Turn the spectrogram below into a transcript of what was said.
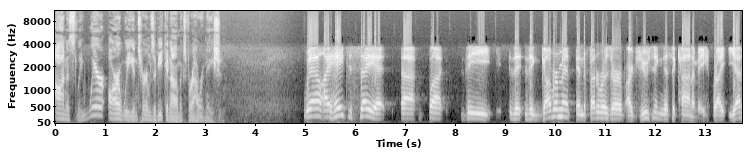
honestly? Where are we in terms of economics for our nation? Well, I hate to say it, uh, but the the the government and the Federal Reserve are juicing this economy, right? Yes,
